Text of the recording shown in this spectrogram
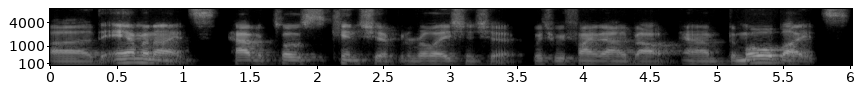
Uh, the Ammonites have a close kinship and relationship, which we find out about. Um, the Moabites,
